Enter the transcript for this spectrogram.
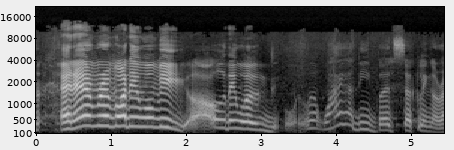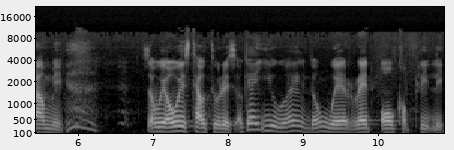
and everybody will be, oh, they will, why are these birds circling around me? So we always tell tourists, okay, you eh, don't wear red all completely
